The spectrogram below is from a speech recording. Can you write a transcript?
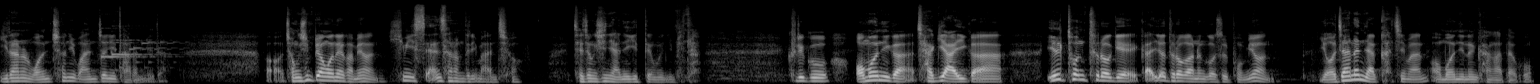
일하는 원천이 완전히 다릅니다. 어, 정신병원에 가면 힘이 센 사람들이 많죠. 제정신이 아니기 때문입니다. 그리고 어머니가 자기 아이가 1톤 트럭에 깔려 들어가는 것을 보면 여자는 약하지만 어머니는 강하다고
